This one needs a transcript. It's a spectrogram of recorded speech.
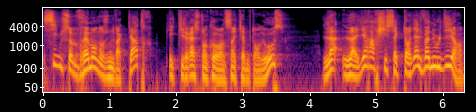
si nous sommes vraiment dans une vague 4 et qu'il reste encore un cinquième temps de hausse, la, la hiérarchie sectorielle va nous le dire.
